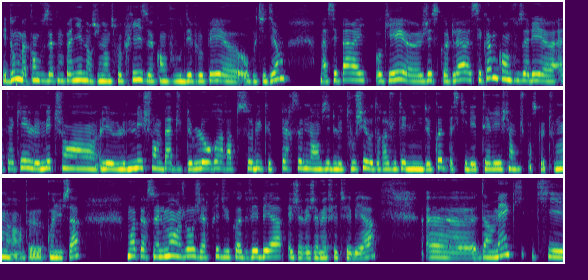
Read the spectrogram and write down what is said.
Et donc, bah, quand vous accompagnez dans une entreprise, quand vous développez euh, au quotidien, bah, c'est pareil. Ok, j'ai ce code-là. C'est comme quand vous allez attaquer le méchant, le méchant badge de l'horreur absolue que personne n'a envie de le toucher ou de rajouter une ligne de code parce qu'il est terrifiant. Je pense que tout le monde a un peu connu ça. Moi, personnellement, un jour, j'ai repris du code VBA et j'avais jamais fait de VBA euh, d'un mec qui,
